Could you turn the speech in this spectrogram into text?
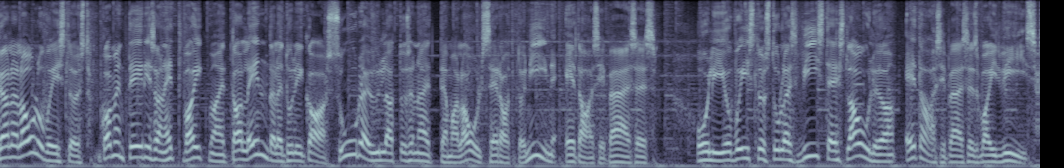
peale lauluvõistlust kommenteeris Anett Vaikmaa, et talle endale tuli ka suure üllatusena, et tema laul Serotoniin edasi pääses oli ju võistlustules viisteist laulu ja edasi pääses vaid viis.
